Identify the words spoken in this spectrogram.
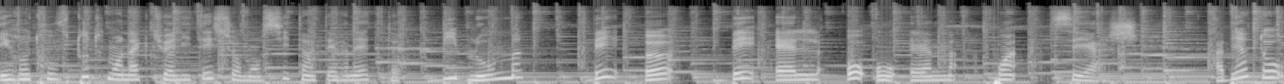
Et retrouve toute mon actualité sur mon site internet bibloom, b e b l o o m.ch. À bientôt.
